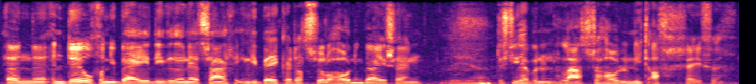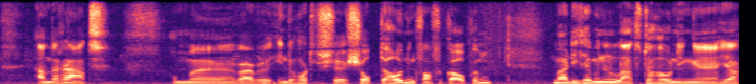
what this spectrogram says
En eh, een deel van die bijen die we er net zagen in die beker, dat zullen honingbijen zijn. Eh, Dus die hebben hun laatste honing niet afgegeven aan de raad. Om, eh, waar we in de Hortus eh, shop de honing van verkopen. Maar die hebben hun laatste honing ja,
